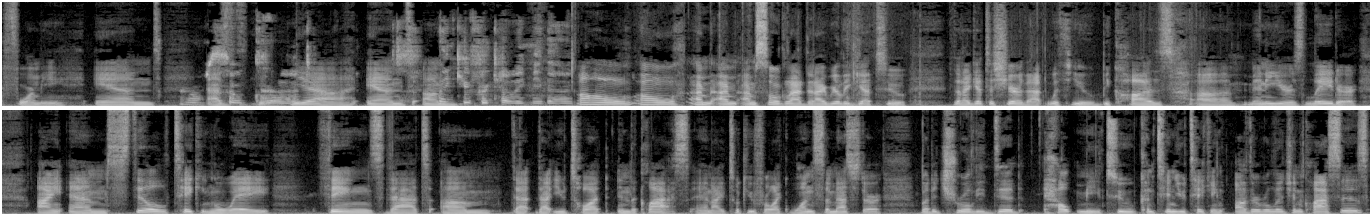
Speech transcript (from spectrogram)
for me and I'm as so glad. yeah and um Thank you for telling me that. Oh, oh, I'm I'm I'm so glad that I really get to that I get to share that with you because uh, many years later, I am still taking away things that um, that that you taught in the class, and I took you for like one semester, but it truly did help me to continue taking other religion classes,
